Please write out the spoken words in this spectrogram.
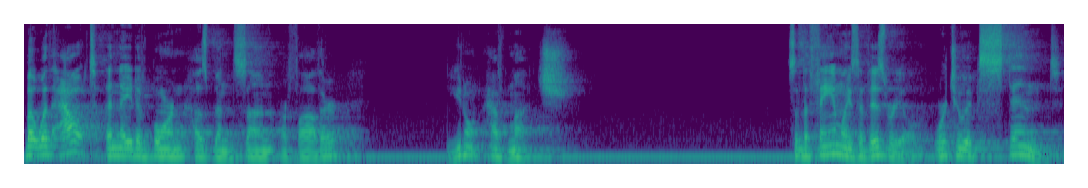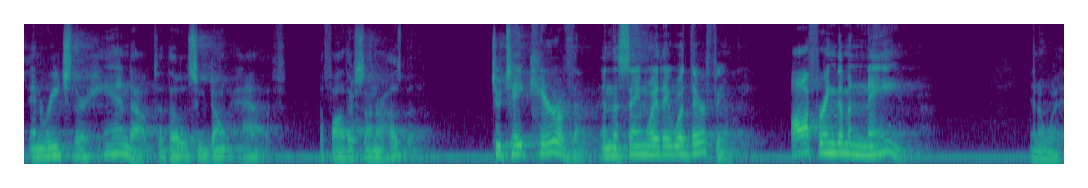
But without a native born husband, son, or father, you don't have much. So the families of Israel were to extend and reach their hand out to those who don't have a father, son, or husband, to take care of them in the same way they would their family, offering them a name in a way.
